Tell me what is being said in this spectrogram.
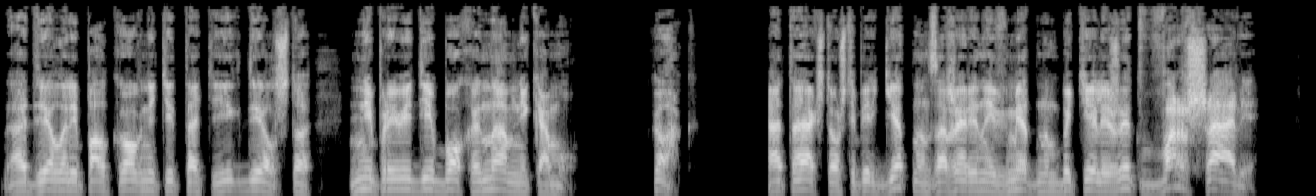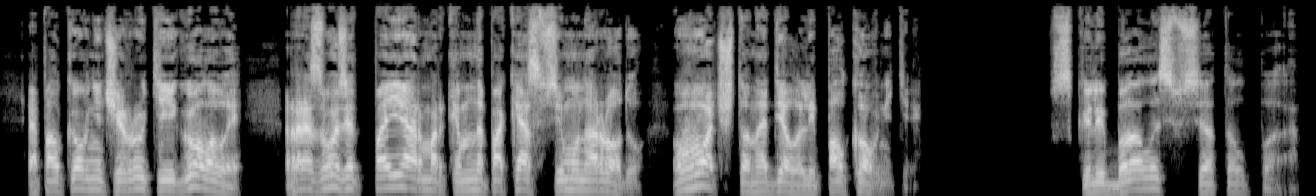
А делали полковники таких дел, что не приведи бог и нам никому. Как? А так, что уж теперь гетман, зажаренный в медном быке, лежит в Варшаве, а полковничьи руки и головы развозят по ярмаркам на показ всему народу. Вот что наделали полковники. Всколебалась вся толпа.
